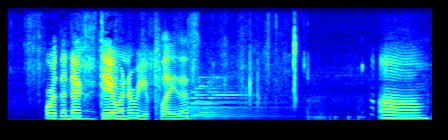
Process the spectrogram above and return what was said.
or the next day, whenever you play this, um,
